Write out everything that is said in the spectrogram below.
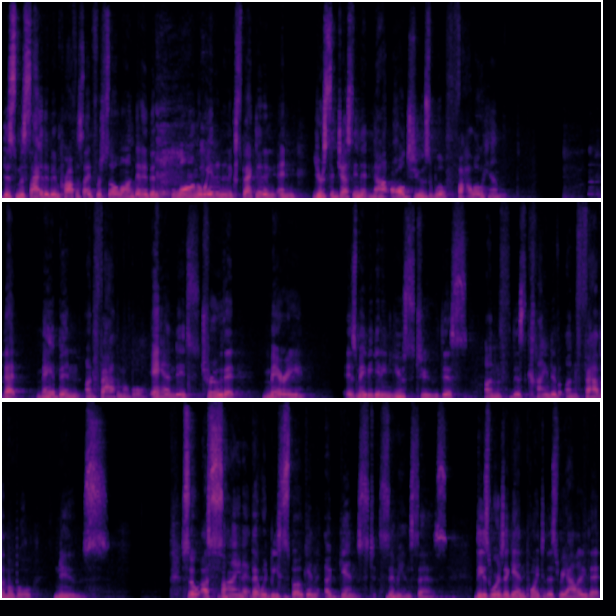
This Messiah that had been prophesied for so long, that had been long awaited and expected, and, and you're suggesting that not all Jews will follow him? That may have been unfathomable. And it's true that Mary is maybe getting used to this, un, this kind of unfathomable news. So, a sign that would be spoken against, Simeon says. These words again point to this reality that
